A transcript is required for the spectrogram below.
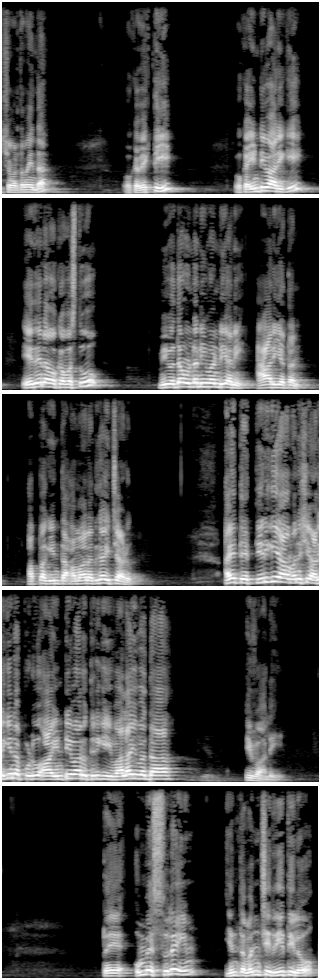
విషయం అర్థమైందా? ఒక వ్యక్తి ఒక ఇంటి వారికి ఏదైనా ఒక వస్తువు మీ వద్ద ఉండనివ్వండి అని ఆర్యతన్ అప్పగింత అమానత్గా ఇచ్చాడు. అయితే తిరిగి ఆ మనిషి అడిగినప్పుడు ఆ ఇంటివారు తిరిగి ఇవ్వాలా ఇవ్వద్దా? ఇవ్వాలి. ఉమ్మే సులైం ఇంత మంచి రీతిలో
